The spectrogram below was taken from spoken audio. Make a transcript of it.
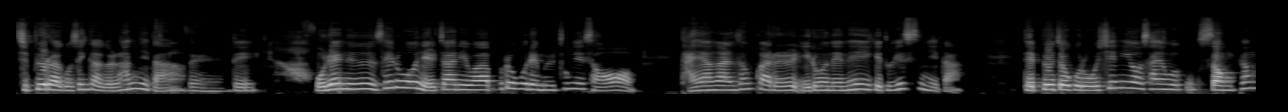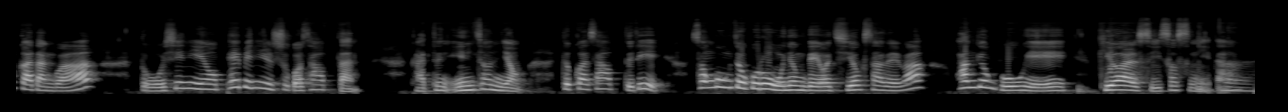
지표라고 생각을 합니다. 네. 네. 올해는 새로운 일자리와 프로그램을 통해서 다양한 성과를 이뤄낸 해이기도 했습니다. 대표적으로 시니어 사용성 평가단과 또 시니어 폐비닐 수거 사업단 같은 인천형 특화 사업들이 성공적으로 운영되어 지역사회와 환경 보호에 기여할 수 있었습니다. 네.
